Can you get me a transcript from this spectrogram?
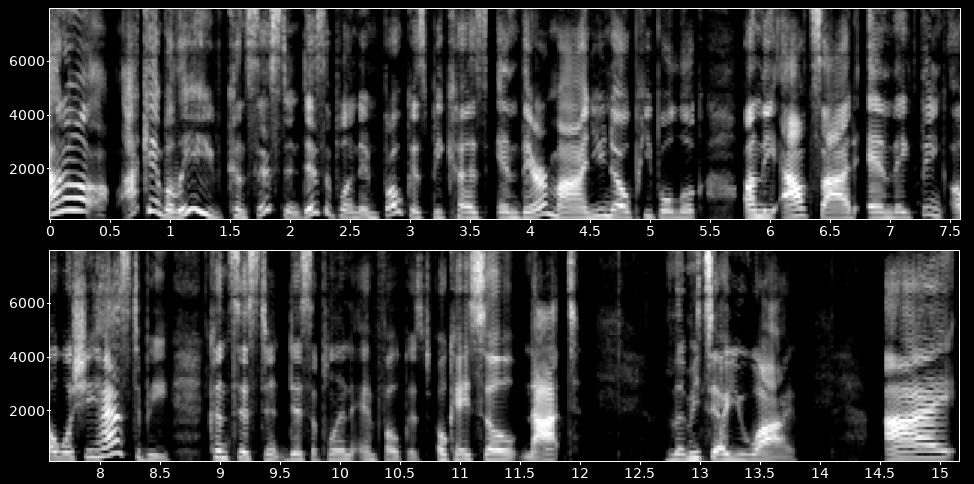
I don't I can't believe consistent, disciplined, and focused because in their mind, you know, people look on the outside and they think, oh, well, she has to be consistent, disciplined, and focused. Okay, so not let me tell you why. I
